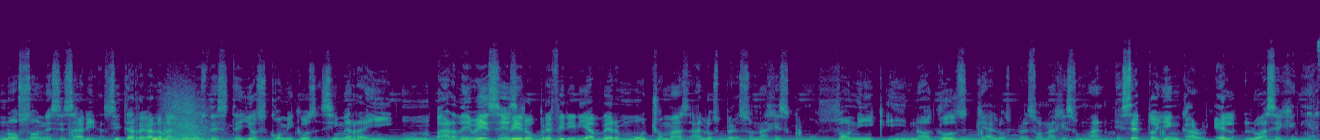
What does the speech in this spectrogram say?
no son necesarias. Si te regalan algunos destellos cómicos, sí me reí un par de veces, pero preferiría ver mucho más a los personajes como Sonic y Knuckles que a los personajes humanos, excepto Jim Carrey, él lo hace genial.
